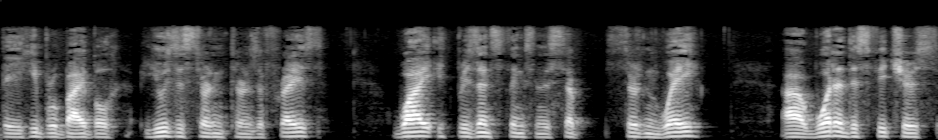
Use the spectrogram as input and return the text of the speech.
the Hebrew Bible uses certain turns of phrase, why it presents things in a certain way, uh, what are these features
